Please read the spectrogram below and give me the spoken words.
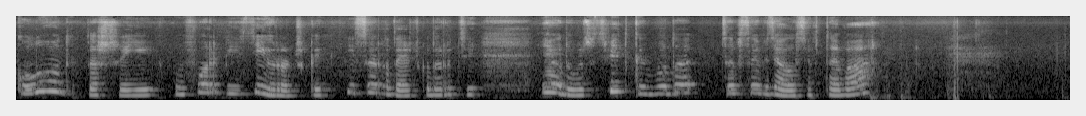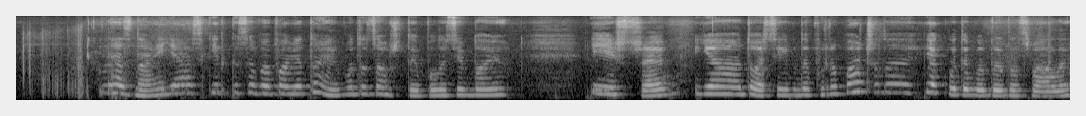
колоду на шиї у формі зірочки і сердечко на руці. Як думаєш, звідки вона це все взялося в тебе? Не знаю, я скільки себе пам'ятаю, воно завжди було зі мною. І ще я досі не перебачила, як вони мене назвали.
